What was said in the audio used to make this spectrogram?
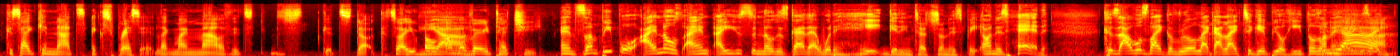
because I cannot express it. Like my mouth, it's just gets stuck. So I, oh, Yeah. I'm a very touchy. And some people, I know, I I used to know this guy that would hate getting touched on his face, on his head, because I was like a real like I like to give piojitos on the head. He's Yeah. like,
